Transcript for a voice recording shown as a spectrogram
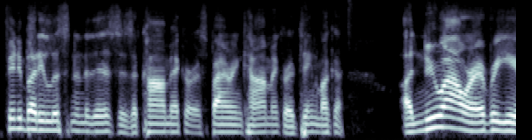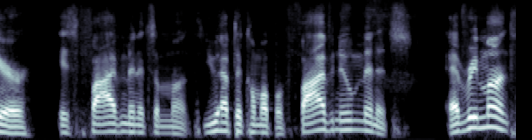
if anybody listening to this is a comic or aspiring comic or a thing like a, a new hour every year is five minutes a month. You have to come up with five new minutes every month,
